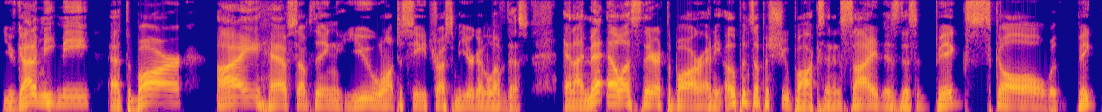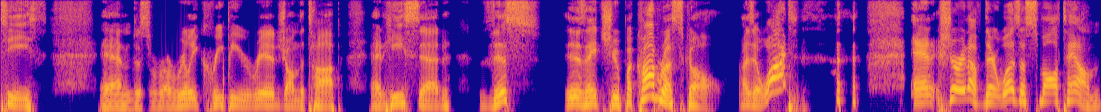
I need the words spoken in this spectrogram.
you've got to meet me at the bar. I have something you want to see. Trust me, you're going to love this. And I met Ellis there at the bar and he opens up a shoebox and inside is this big skull with big teeth and just a really creepy ridge on the top. And he said, this is a chupacabra skull. I said, what? and sure enough, there was a small town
